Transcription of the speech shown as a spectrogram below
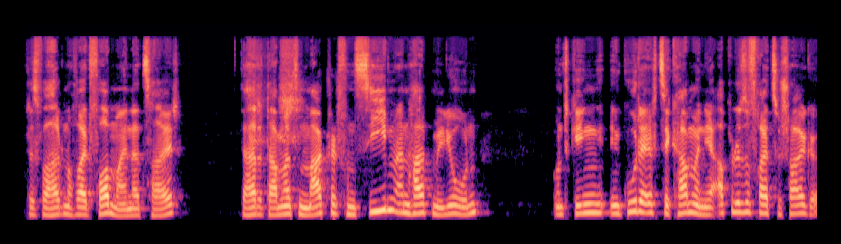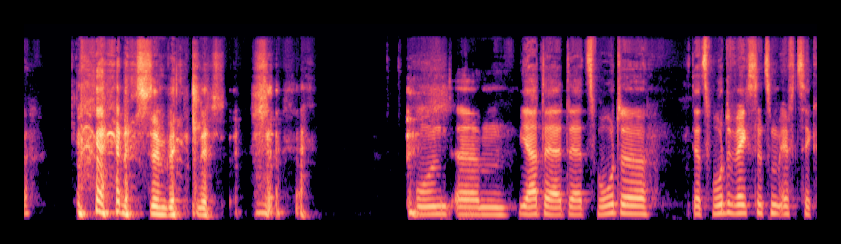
Das war halt noch weit vor meiner Zeit. Der hatte damals einen Marktwert von 7,5 Millionen und ging in guter FCK-Manier ablösefrei zu Schalke. das stimmt wirklich. Und ähm, ja, der, der, zweite, der zweite Wechsel zum FCK,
